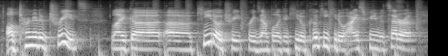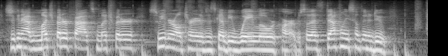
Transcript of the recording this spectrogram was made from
alternative treats like a, a, keto treat, for example, like a keto cookie, keto ice cream, etc. It's just gonna have much better fats, much better sweetener alternatives. It's gonna be way lower carbs. So that's definitely something to do.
